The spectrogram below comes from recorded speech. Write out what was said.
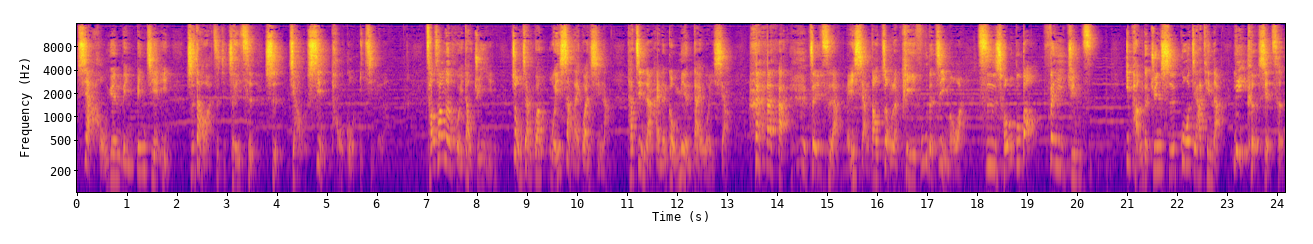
夏侯渊领兵接应，知道啊，自己这一次是侥幸逃过一劫了。曹操呢，回到军营，众将官围上来关心啊，他竟然还能够面带微笑，哈哈哈！这一次啊，没想到中了匹夫的计谋啊，此仇不报非君子。一旁的军师郭嘉听啊，立刻献策，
